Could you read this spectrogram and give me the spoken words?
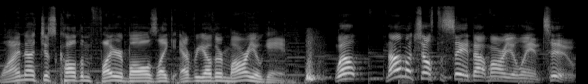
Why not just call them fireballs like every other Mario game? Well, not much else to say about Mario Land 2.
